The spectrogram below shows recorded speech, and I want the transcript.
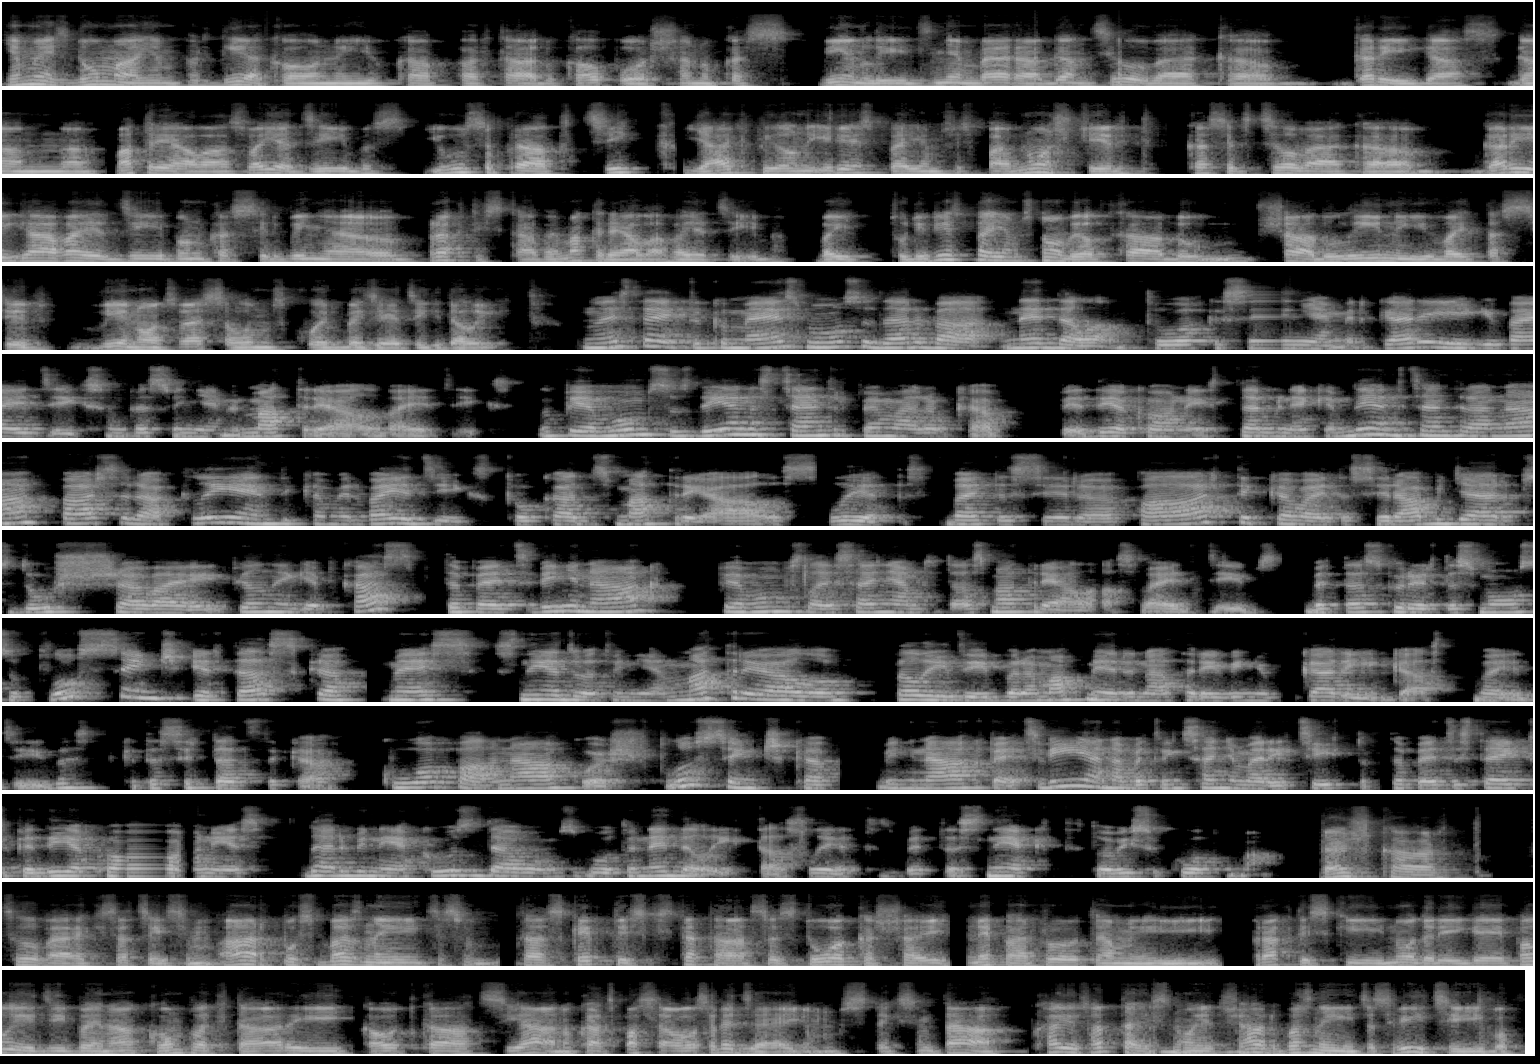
Ja mēs domājam par diakoniju kā par tādu kalpošanu, kas vienlīdz ņem vērā gan cilvēka garīgās, gan uh, materiālās vajadzības, jūsuprāt, cik jēgpilni ir iespējams vispār nošķirt, kas ir cilvēka garīgā vajadzība un kas ir viņa praktiskā vai materiālā vajadzība? Vai tur ir iespējams novilkt kādu šādu līniju, vai tas ir vienots veselums, ko ir bezjēdzīgi dalīt? Nu, es teiktu, ka mēs mūsu darbā nedalām to, kas viņiem ir garīgi vajadzīgs un kas viņiem ir materiāli vajadzīgs. Nu, pie mums uz dienas centra, piemēram, kā pie diakonijas darbiniekiem dienas centrā nāk pārsvarā klienti, kam ir vajadzīgas kaut kādas materiālas lietas. Vai tas ir pārtika, vai tas ir apģērbs, duša vai pilnīgi jebkas. Tāpēc viņi nāk pie mums, lai saņemtu tās materiālās vajadzības. Bet tas, kur ir tas mūsu plusiņš, ir tas, ka mēs sniedzot viņiem materiālo palīdzību, varam apmierināt arī viņu garīgās vajadzības. Ka tas ir tāds tā kā kopā nākošs plusiņš, ka Viņi nāk pēc viena, bet viņi saņem arī citu. Tāpēc es teiktu, ka diakonijas darbinieku uzdevums būtu nedalīt tās lietas, bet sniegt to visu kopumā. Dažkārt cilvēki, sacīsim, ārpus baznīcas, tā skeptiski skatās uz to, ka šai nepārprotami praktiski noderīgajai palīdzībai nāk komplektā arī kaut kāds, jā, nu kāds pasaules redzējums, teiksim tā. Kā jūs attaisnojat šādu baznīcas rīcību?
